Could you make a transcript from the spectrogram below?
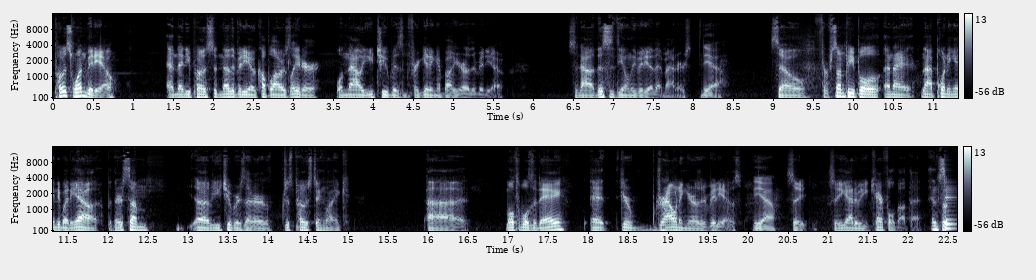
post one video and then you post another video a couple hours later well now youtube isn't forgetting about your other video. So now this is the only video that matters. Yeah. So for some people, and I not pointing anybody out, but there's some uh, YouTubers that are just posting like uh, multiples a day. It, you're drowning your other videos. Yeah. So so you got to be careful about that. And so,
